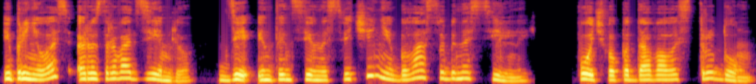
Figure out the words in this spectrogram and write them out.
и принялась разрывать землю, где интенсивность свечения была особенно сильной. Почва поддавалась трудом,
